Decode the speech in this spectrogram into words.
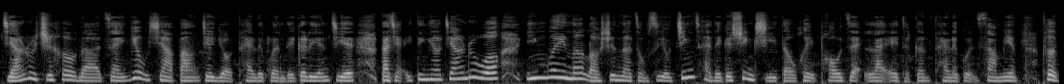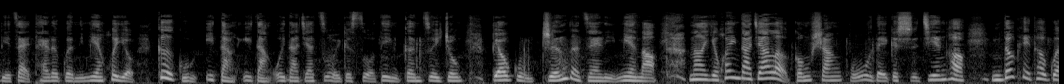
加入之后呢，在右下方就有 Telegram 的一个连接，大家一定要加入哦。因为呢，老师呢总是有精彩的一个讯息都会抛在 Line 跟 Telegram 上面，特别在 Telegram 里面会有个股一档一档为大家做一个锁定跟追踪，标股真的在里面呢、那也欢迎大家了，工商服务的一个时间哈，你都可以透过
